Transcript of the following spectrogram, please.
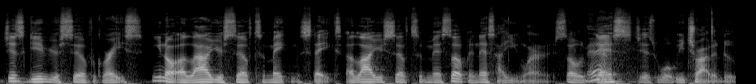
just give yourself grace. You know, allow yourself to make mistakes. Allow yourself to mess up, and that's how you learn. So that's just what we try to do.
